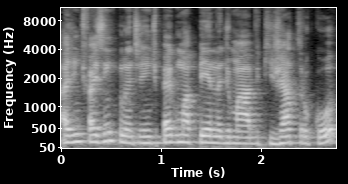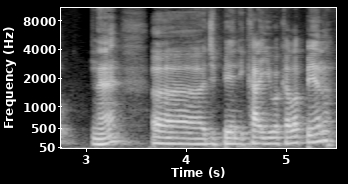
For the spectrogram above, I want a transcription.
a gente faz implante. A gente pega uma pena de uma ave que já trocou, né? ah, de pena e caiu aquela pena.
